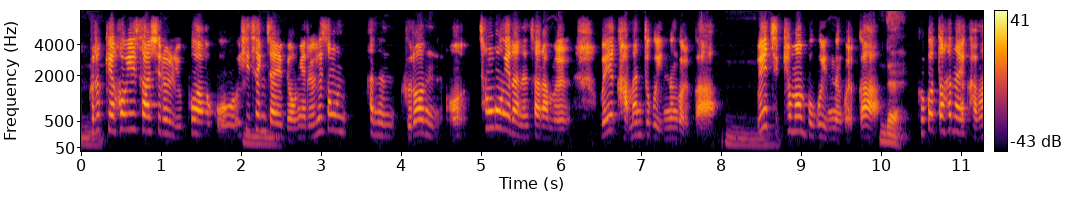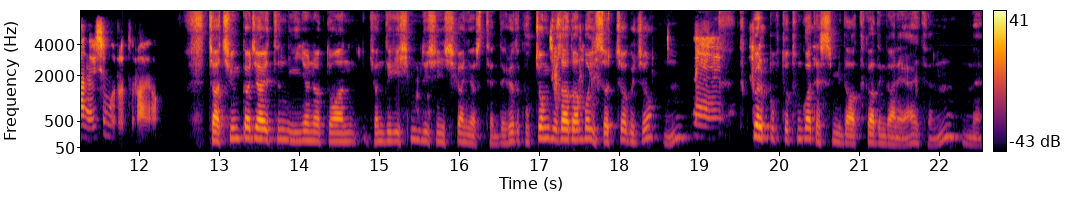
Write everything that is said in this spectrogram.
음. 그렇게 허위 사실을 유포하고 희생자의 명예를 훼손하는 그런 어, 천공이라는 사람을 왜 가만두고 있는 걸까? 음. 왜 지켜만 보고 있는 걸까? 네. 그것도 하나의 강한 의심으로 들어요. 자, 지금까지 하여튼 2년여 동안 견디기 힘드신 시간이었을 텐데, 그래도 국정조사도 한번 있었죠, 그죠? 음? 네, 특별법도 통과됐습니다. 어떻게 하든 간에 하여튼. 네.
